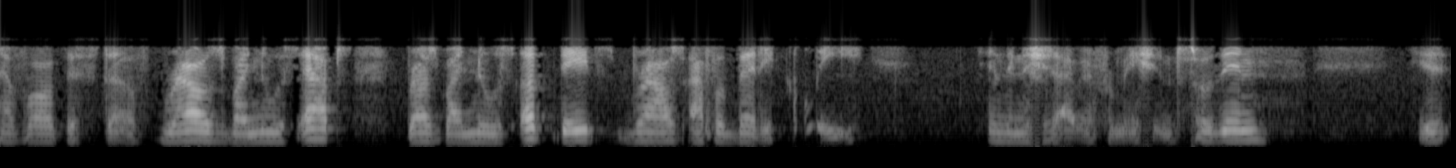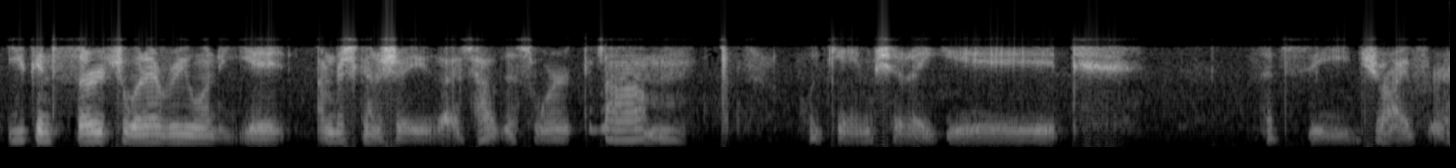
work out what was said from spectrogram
have all this stuff. Browse by newest apps, browse by newest updates, browse alphabetically. And then it should have information. So then you can search whatever you want to get. I'm just going to show you guys how this works. Um, what game should I get? Let's see, Driver.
